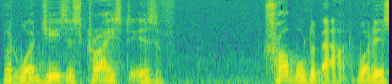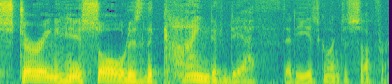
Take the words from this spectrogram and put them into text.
But what Jesus Christ is troubled about, what is stirring in his soul, is the kind of death that he is going to suffer.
